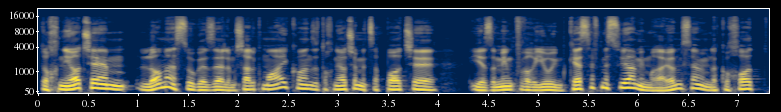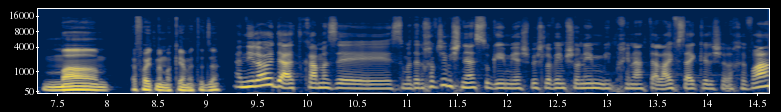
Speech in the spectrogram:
תוכניות שהן לא מהסוג הזה, למשל כמו אייקון, זה תוכניות שמצפות שיזמים כבר יהיו עם כסף מסוים, עם רעיון מסוים, עם לקוחות, מה איפה היית ממקמת את זה? אני לא יודעת כמה זה... זאת אומרת, אני חושבת שמשני הסוגים יש בשלבים שונים מבחינת ה-life cycle של החברה.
